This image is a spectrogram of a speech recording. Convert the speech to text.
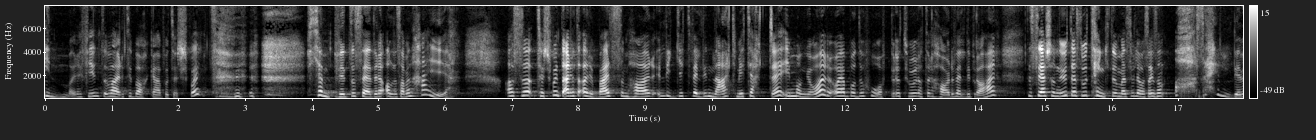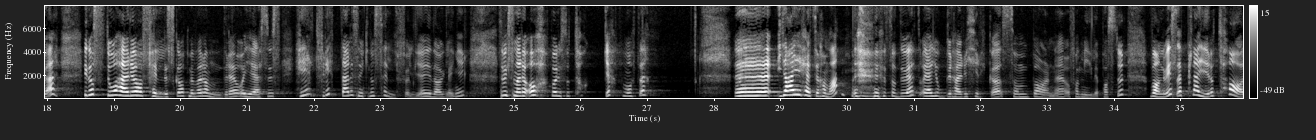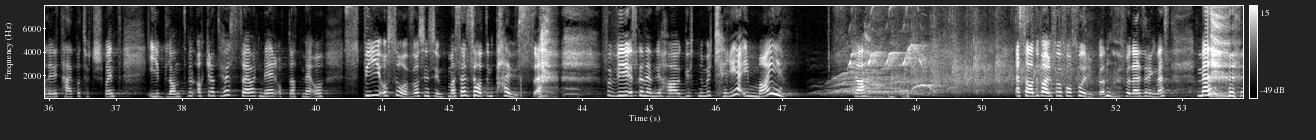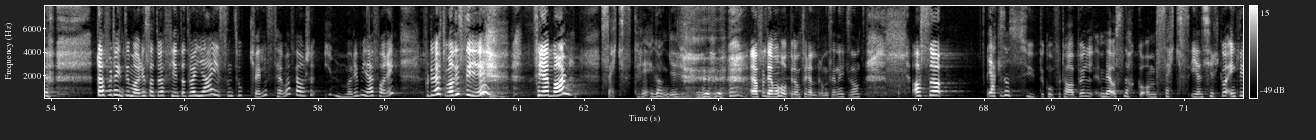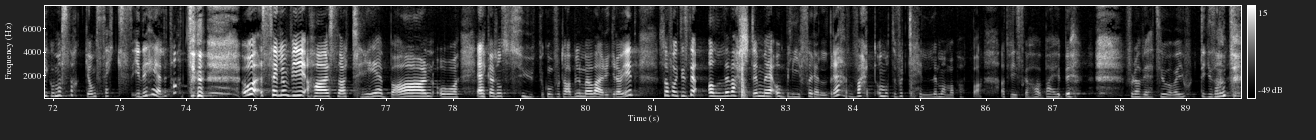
innmari fint å være tilbake her på Touchpoint. Kjempefint å se dere alle sammen. Hei! Altså, Touchpoint er et arbeid som har ligget veldig nært mitt hjerte i mange år. Og jeg både håper og tror at dere har det veldig bra her. Det ser sånn ut. Jeg sto og tenkte mens vi lovsang sånn Åh, så heldige vi er! Vi kan stå her og ha fellesskap med hverandre og Jesus helt fritt. Det er liksom ikke noe selvfølge i dag lenger. Så jeg fikk sånn her, åh, bare lyst til å takke, på en måte. Eh, jeg heter Hanna, som du vet, og jeg jobber her i kirka som barne- og familiepastor. vanligvis. Jeg pleier å tale litt her på Touchpoint iblant, men akkurat i høst har jeg vært mer opptatt med å spy og sove og synes synd på meg selv, så jeg har hatt en pause. For vi skal nemlig ha gutt nummer tre i mai. Ja. Jeg sa det bare for å få forbønn, for det jeg trenger mest. Men Derfor tenkte Marius at det var fint at det var jeg som tok kveldens tema. For jeg har så innmari mye erfaring. For du vet hva de sier? Tre barn sex tre ganger. Iallfall det man håper om foreldrene sine. ikke sant? Altså, jeg er ikke sånn superkomfortabel med å snakke om sex i en kirke. Og egentlig ikke om å snakke om sex i det hele tatt. Og selv om vi har snart tre barn, og jeg ikke er sånn superkomfortabel med å være gravid, så har faktisk det aller verste med å bli foreldre vært å måtte fortelle mamma og pappa at vi skal ha baby. For da vet vi hva vi har gjort, ikke sant?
